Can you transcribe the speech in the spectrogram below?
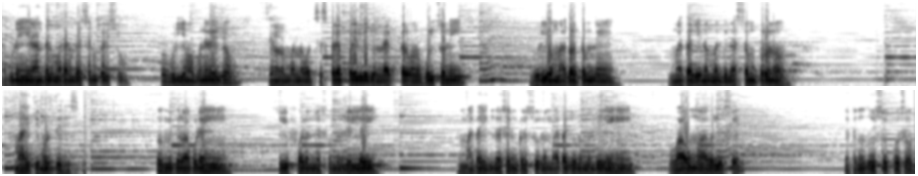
આપણે અહીં રાંધલ માતાના દર્શન કરીશું. તો વિડીયોમાં બની રહેજો. ચેનલમાં નવો સબસ્ક્રાઈબ કરી લેજો લાઈક કરવાનું ભૂલશો નહીં. વિડીયોમાં આગળ તમને માતાજીના મંદિરના સંપૂર્ણ માહિતી મળતી રહેશે. તો મિત્રો આપણે અહીં શ્રીફળ અને સુંદરી લઈ માતાજીનું દર્શન કરીશું અને માતાજીનું મંદિર અહીં વાવમાં આવેલું છે. તો તમે જોઈ શકો છો,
